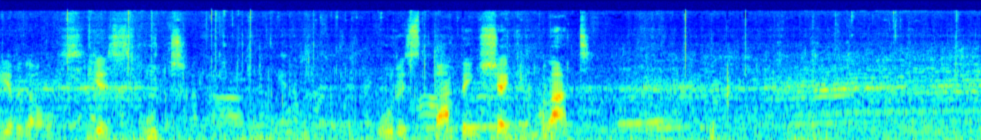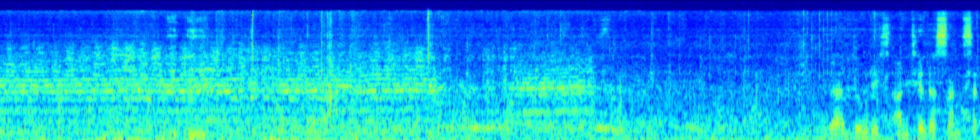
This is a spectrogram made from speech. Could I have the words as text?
Here we go. Here's wood. Wood is bumping, shaking a lot. We gotta do this until the sunset.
